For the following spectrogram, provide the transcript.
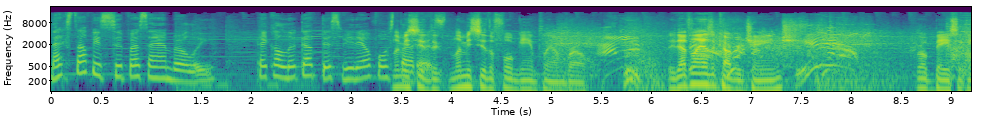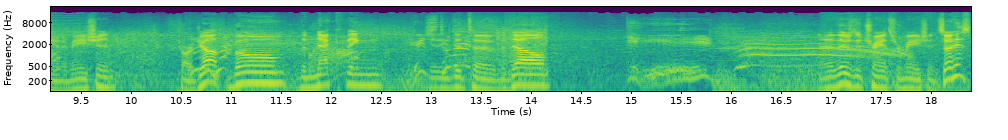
Next up is Super Saiyan Broly. Take a look at this video for Let me see the let me see the full gameplay on bro. He definitely has a cover change. Real basic animation. Charge up, boom. The neck thing he did to Videl. And there's the transformation. So his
